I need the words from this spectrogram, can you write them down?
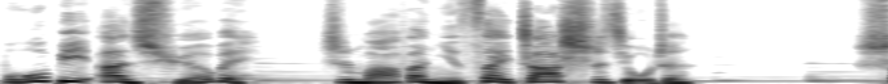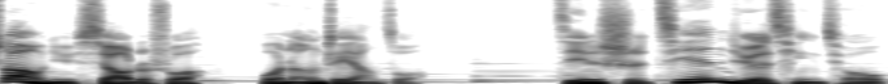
不必按穴位，只麻烦你再扎十九针。”少女笑着说：“不能这样做。”金氏坚决请求，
